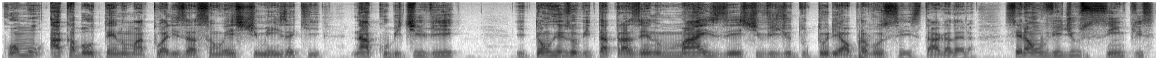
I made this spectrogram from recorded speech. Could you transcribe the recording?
como acabou tendo uma atualização este mês aqui na Cube TV, então resolvi estar tá trazendo mais este vídeo tutorial para vocês, tá galera? Será um vídeo simples,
